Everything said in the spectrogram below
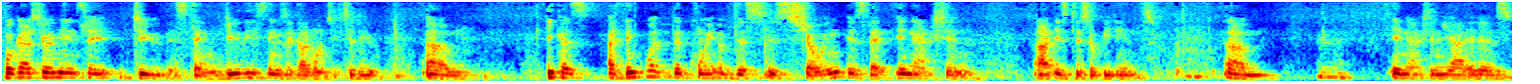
what God's showing me and say, do this thing, do these things that God wants you to do. Um, because I think what the point of this is showing is that inaction uh, is disobedience. Um, inaction, yeah, it is.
